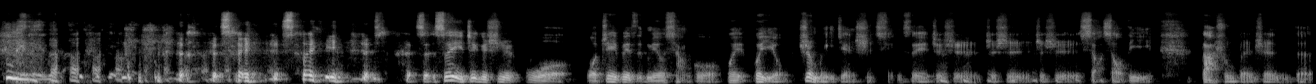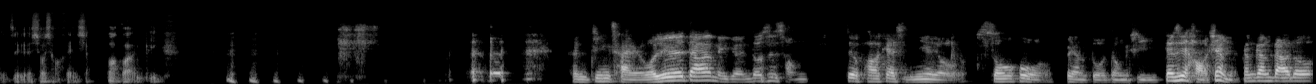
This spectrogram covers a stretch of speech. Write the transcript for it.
所以，所以，所所以，这个是我我这辈子没有想过会会有这么一件事情，所以这是这是这是小小弟大叔本身的这个小小分享，报告完毕。很精彩，我觉得大家每个人都是从。这个 podcast 里面有收获非常多东西，但是好像刚刚大家都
